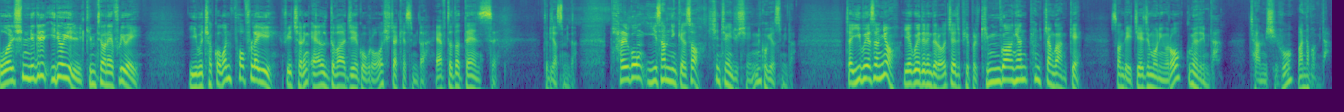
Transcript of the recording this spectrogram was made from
(5월 16일) 일요일 김태훈의 프리웨이 2부 첫 곡은 포플레이 피처링 엘 드바지의 곡으로 시작했습니다. After the Dance 들으셨습니다. 8023님께서 신청해 주신 곡이었습니다. 자, 2부에서는요. 예고해드린 대로 재즈피플 김광현 편집장과 함께 Sunday Jazz Morning으로 꾸며드립니다. 잠시 후 만나봅니다.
